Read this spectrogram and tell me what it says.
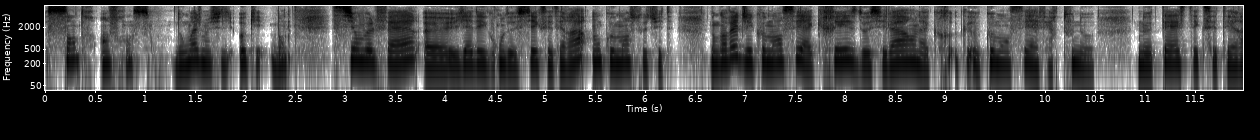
centres en France. Donc moi, je me suis dit, OK, bon, si on veut le faire, euh, il y a des gros dossiers, etc., on commence tout de suite. Donc en fait, j'ai commencé à créer ce dossier-là, on a commencé à faire tous nos, tests, etc.,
